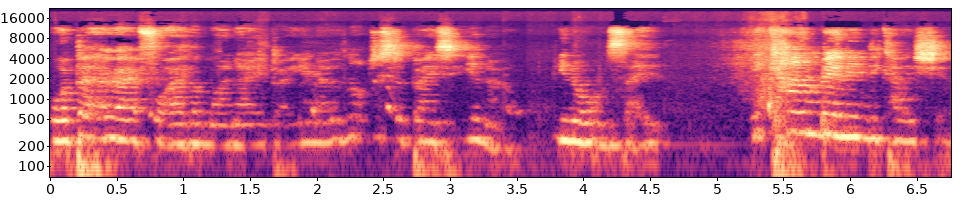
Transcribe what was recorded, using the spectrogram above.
or a better air fryer than my neighbour, you know, not just a basic, you know, you know what I'm saying. It can be an indication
